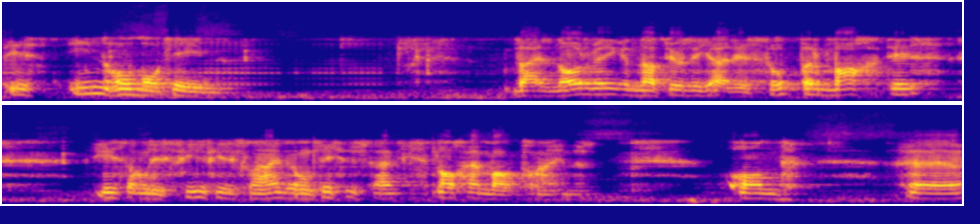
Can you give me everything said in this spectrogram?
ist inhomogen. Weil Norwegen natürlich eine Supermacht ist, Island ist viel, viel kleiner und Liechtenstein ist noch einmal kleiner. Und äh,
